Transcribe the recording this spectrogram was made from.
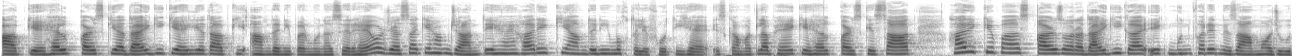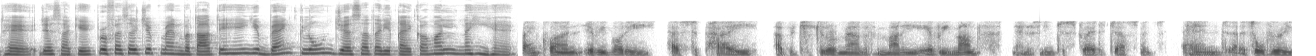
آپ کے ہیلپ قرض کی ادائیگی کی اہلیت آپ کی آمدنی پر منحصر ہے اور جیسا کہ ہم جانتے ہیں ہر ایک کی آمدنی مختلف ہوتی ہے اس کا مطلب ہے کہ ہیلپ قرض کے ساتھ ہر ایک کے پاس قرض اور ادائیگی کا ایک منفرد نظام موجود ہے جیسا کہ پروفیسر چپ مین بتاتے ہیں یہ بینک لون جیسا طریقہ کا عمل نہیں ہے۔ Bank loan everybody has to pay a particular amount of money every month and its interest rate adjustments and it's all very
